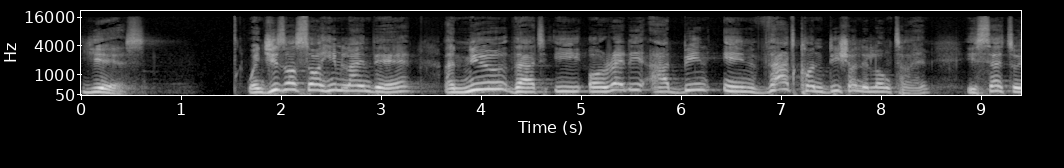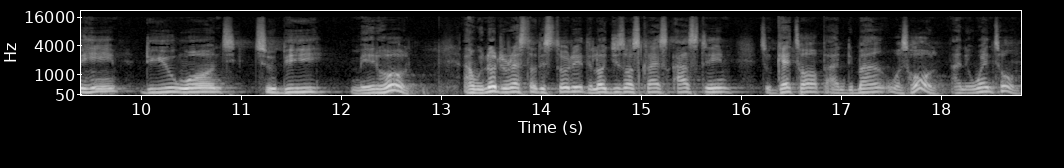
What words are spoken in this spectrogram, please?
years. When Jesus saw him lying there and knew that he already had been in that condition a long time, he said to him, Do you want to be made whole? And we know the rest of the story. The Lord Jesus Christ asked him to get up, and the man was whole, and he went home.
